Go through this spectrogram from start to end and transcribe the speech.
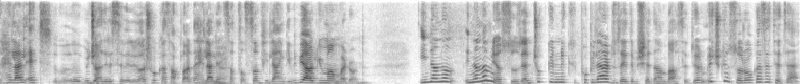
helal et e, mücadelesi veriyorlar. Şu kasaplarda helal evet. et satılsın filan gibi bir argüman var orada. İnanın, inanamıyorsunuz. Yani çok günlük popüler düzeyde bir şeyden bahsediyorum. Üç gün sonra o gazetede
